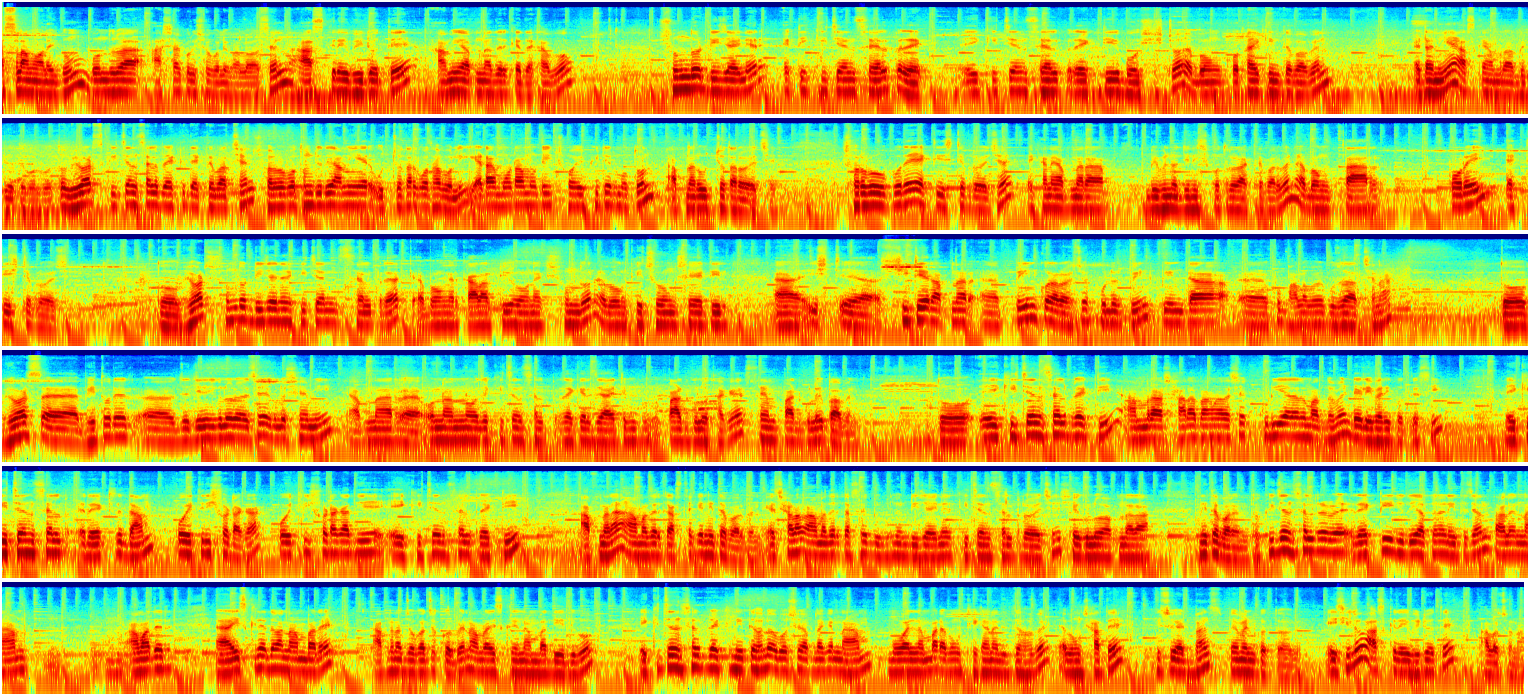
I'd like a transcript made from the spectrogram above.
আসসালামু আলাইকুম। বন্ধুরা, আশা করি সকলে ভালো আছেন। আজকের এই ভিডিওতে আমি আপনাদেরকে দেখাবো সুন্দর ডিজাইনের একটি কিচেন সেলফ রেক। এই কিচেন সেলফ রেকটির বৈশিষ্ট্য এবং কোথায় কিনতে পাবেন, এটা নিয়ে আজকে আমরা ভিডিওতে বলব। তো ভিউয়ার্স কিচেন সেলফ রেকটি দেখতে পাচ্ছেন। সর্বপ্রথম যদি আমি এর উচ্চতার কথা বলি, এটা মোটামুটি ছয় ফিটের মতন আপনার উচ্চতা রয়েছে। সর্ব উপরে একটি স্টেপ রয়েছে। এখানে আপনারা বিভিন্ন জিনিসপত্র রাখতে পারবেন এবং তার পরেই একটি স্টেপ রয়েছে। তো ভিউয়ার্স সুন্দর ডিজাইনের কিচেন সেলফ র্যাক এবং এর কালারটিও অনেক সুন্দর এবং কিছু অংশে এটির শিটের আপনার প্রিন্ট করা রয়েছে, ফুলের প্রিন্ট প্রিন্টটা খুব ভালোভাবে বোঝা যাচ্ছে না। তো ভিউয়ার্স ভিতরের যে জিনিসগুলো রয়েছে এগুলো সেমই আপনার অন্যান্য যে কিচেন সেলফ র্যাকের যে আইটেম পার্টগুলো থাকে সেম পার্টগুলোই পাবেন। তো এই কিচেন সেলফ রেকটি আমরা সারা বাংলাদেশে কুরিয়ারের মাধ্যমে ডেলিভারি করতেছি। এই কিচেন সেলফ রেকটির দাম পঁয়ত্রিশশো টাকা। পঁয়ত্রিশশো টাকা দিয়ে এই কিচেন সেলফ রেকটি আপনারা আমাদের কাছ থেকে নিতে পারবেন। এছাড়াও আমাদের কাছে বিভিন্ন ডিজাইনের কিচেন সেলফ রয়েছে, সেগুলো আপনারা নিতে পারেন। তো কিচেন সেলফ রেকটি যদি আপনারা নিতে চান, তাহলে নাম, আমাদের স্ক্রিনে দেওয়া নাম্বারে আপনারা যোগাযোগ করবেন। আমরা স্ক্রিন নাম্বার দিয়ে দিব। এই কিচেন সেলফ নিতে হলে অবশ্যই আপনাকে নাম মোবাইল নাম্বার এবং ঠিকানা দিতে হবে এবং সাথে কিছু অ্যাডভান্স পেমেন্ট করতে হবে। এই ছিল আজকের এই ভিডিওতে আলোচনা।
